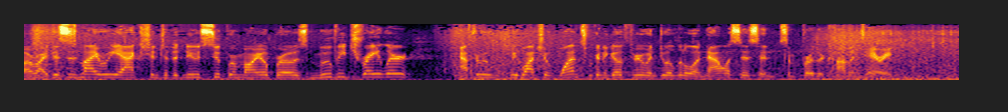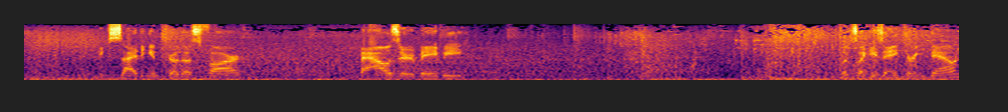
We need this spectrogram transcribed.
All right, this is my reaction to the new Super Mario Bros. movie trailer. After we, we watch it once, we're going to go through and do a little analysis and some further commentary. Exciting intro thus far. Bowser, baby. Looks like he's anchoring down.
